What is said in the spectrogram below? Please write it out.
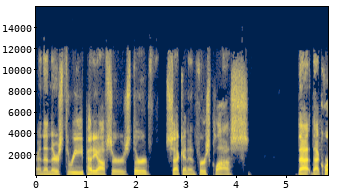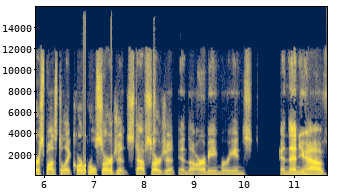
and then there's three petty officers, third, second, and first class. That that corresponds to like corporal, sergeant, staff sergeant in the Army, Marines and then you have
